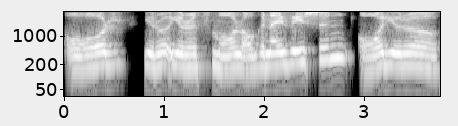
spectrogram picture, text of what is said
or you're a, you're a small organization or you're a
